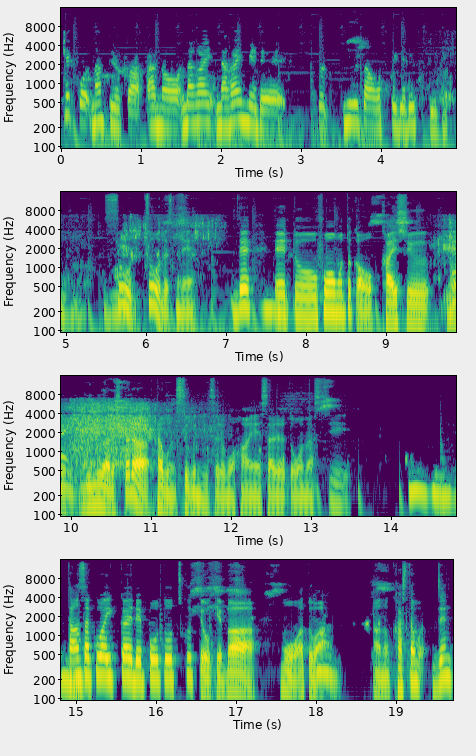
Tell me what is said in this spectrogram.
結構、なんていうか、あの、長い、長い目でユーザーを追っていけるっていうことなんですね。そう、そうですね。で、えっ、ー、と、フォームとかを回収、ね、リニューアルしたら、多分すぐにそれも反映されると思いますし、探索は一回レポートを作っておけば、もうあとは、はい、あの、カスタム、全、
